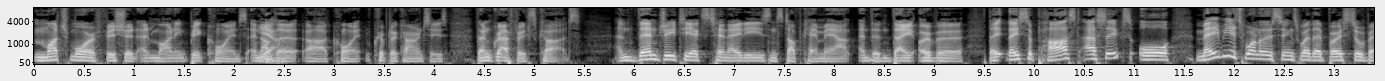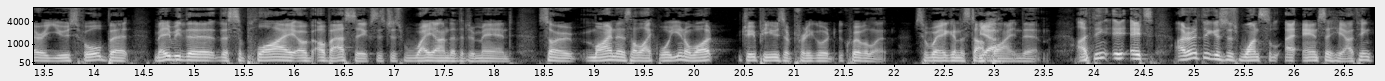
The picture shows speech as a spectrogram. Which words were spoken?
much more efficient at mining bitcoins and Yeah. other uh, coin cryptocurrencies than graphics cards. And then GTX 1080s and stuff came out, and then they over they, they surpassed ASICs, or maybe it's one of those things where they're both still very useful, but maybe the the supply of, of ASICs is just way under the demand. So miners are like, well, you know what, GPUs are pretty good equivalent, so we're going to start Yeah. buying them. I think it, it's. I don't think it's just one uh, answer here. I think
